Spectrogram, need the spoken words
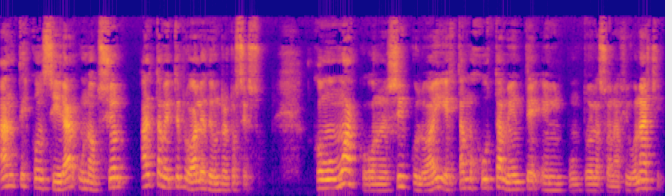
antes considerar una opción altamente probable de un retroceso. Como marco con el círculo ahí, estamos justamente en el punto de la zona Fibonacci,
